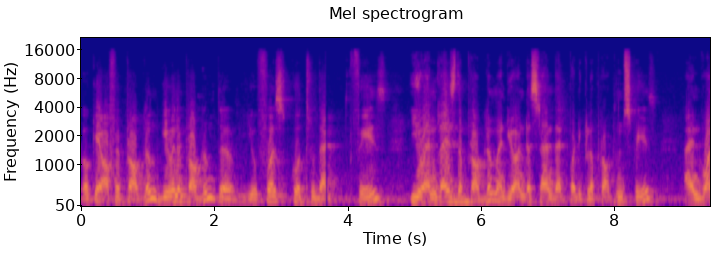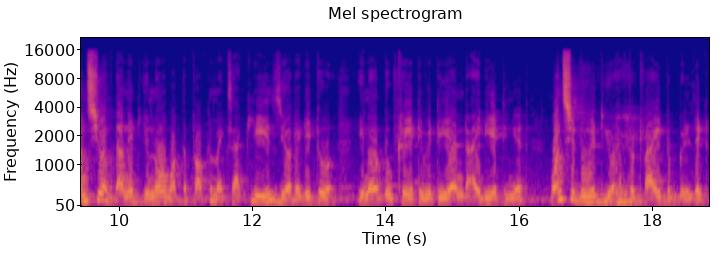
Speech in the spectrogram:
okay, of a problem. Given a problem, the, you first go through that phase, you analyze the problem and you understand that particular problem space. And once you have done it, you know what the problem exactly is. You're ready to, you know, do creativity and ideating it. Once you do it, you have to try to build it.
